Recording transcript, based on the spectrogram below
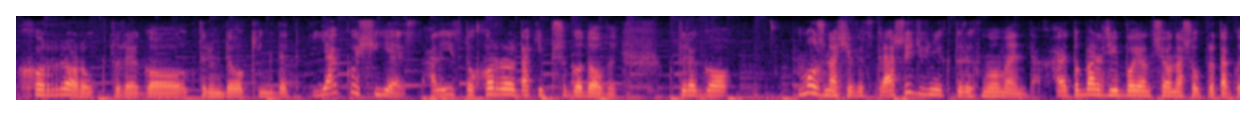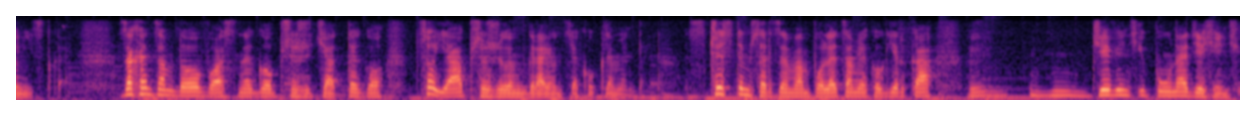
horroru, którego, którym The Walking Dead jakoś jest, ale jest to horror taki przygodowy, którego można się wystraszyć w niektórych momentach, ale to bardziej bojąc się o naszą protagonistkę. Zachęcam do własnego przeżycia tego, co ja przeżyłem grając jako Clementine. Czystym sercem Wam polecam jako gierka w- 9,5 na 10.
